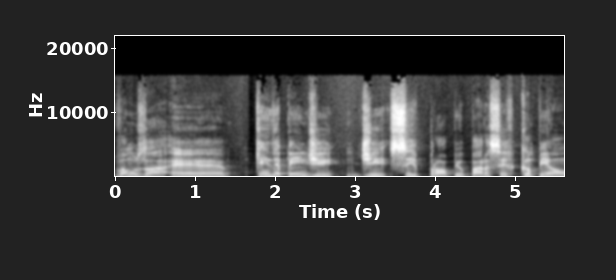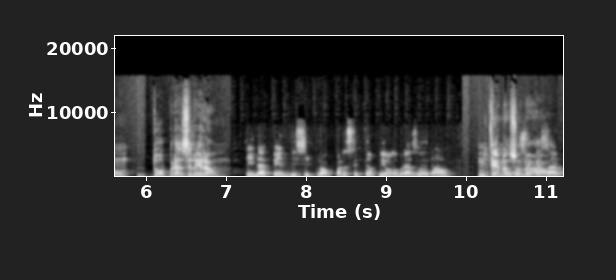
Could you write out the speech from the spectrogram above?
Vamos lá. É... Quem depende de si próprio para ser campeão do Brasileirão? Quem depende de si próprio para ser campeão do Brasileirão? Internacional. Ou você quer, saber,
